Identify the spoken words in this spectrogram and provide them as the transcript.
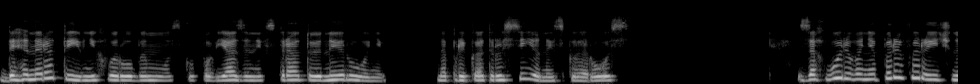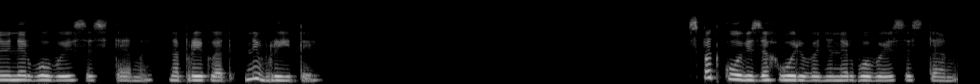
дегенеративні хвороби мозку, пов'язані з втратою нейронів, наприклад, розсіяний склероз, захворювання периферичної нервової системи, наприклад, неврити, спадкові захворювання нервової системи.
